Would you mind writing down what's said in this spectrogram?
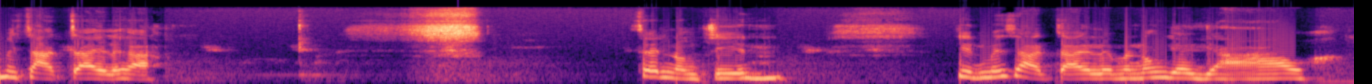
ไม่สะใจเลยค่ะ เส้นขนมจีน กินไม่สะใจเลยมันต้องยาวๆ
